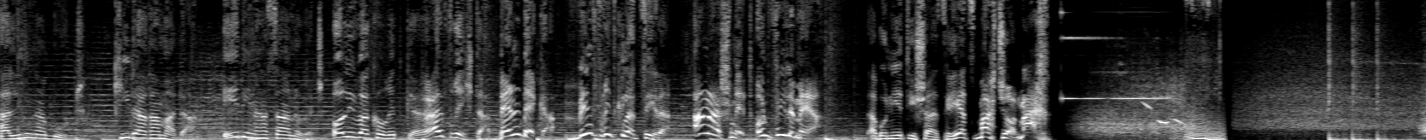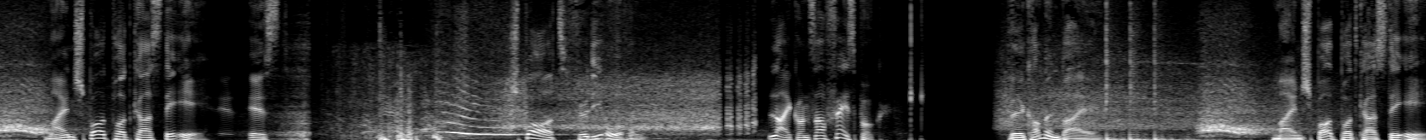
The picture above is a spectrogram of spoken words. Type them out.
Alina But, Kida Ramadan, Edin Hasanovic, Oliver Koritke, Ralf Richter, Ben Becker, Winfried Glatzeder, Anna Schmidt und viele mehr. Abonniert die Scheiße. Jetzt macht schon, mach! Mein Sportpodcast.de ist Sport für die Ohren. Like uns auf Facebook. Willkommen bei mein Sportpodcast.de.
